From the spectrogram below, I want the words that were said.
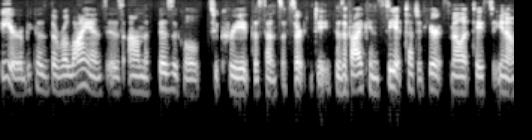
fear because the reliance is on the physical to create the sense of certainty. Because if I can see it, touch it, hear it, smell it, taste it, you know,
